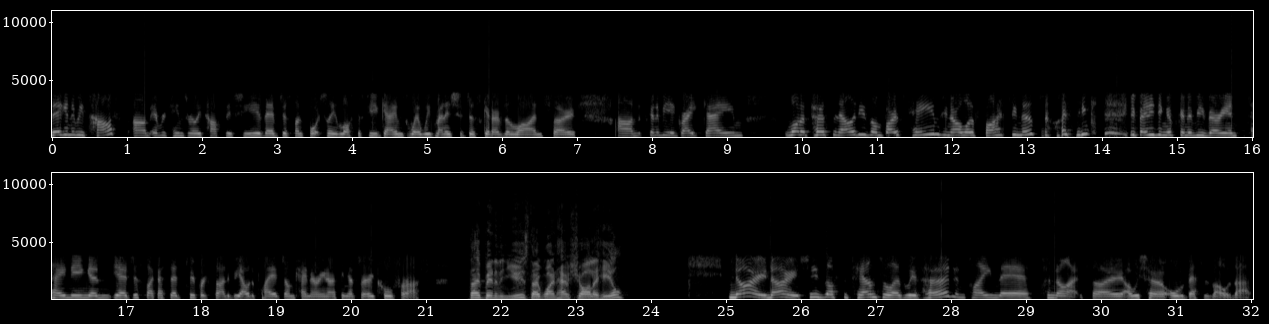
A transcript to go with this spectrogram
they're going to be tough. Um, every team's really tough this year. They've just unfortunately lost a few games where we've managed to just get over the line. So um, it's going to be a great game a lot of personalities on both teams, you know, a lot of feistiness. So I think, if anything, it's going to be very entertaining. And yeah, just like I said, super excited to be able to play at John Cain Arena. I think that's very cool for us. They've been in the news. They won't have Shyla Heal. No, no. She's off to Townsville, as we've heard, and playing there tonight. So I wish her all the best as well with that.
